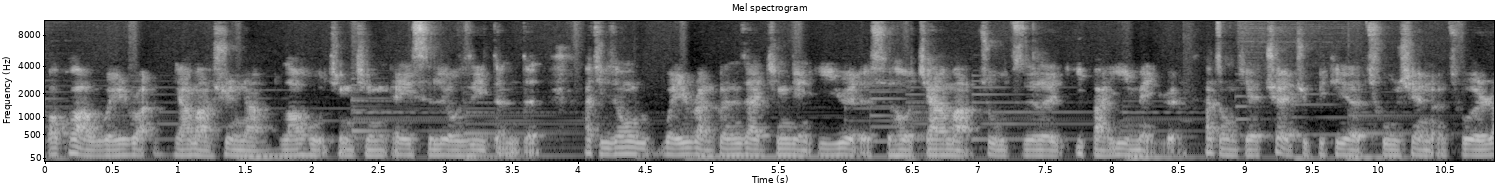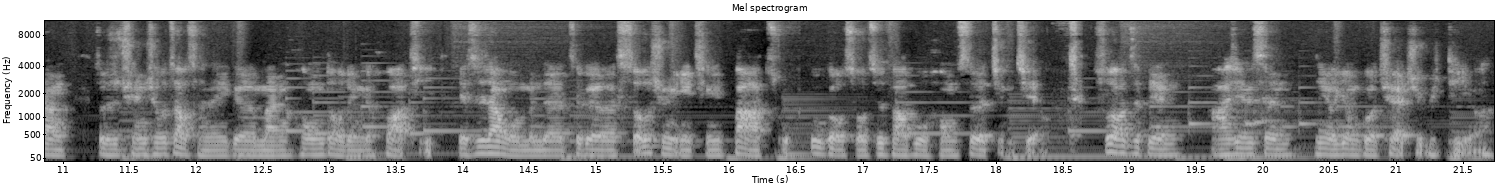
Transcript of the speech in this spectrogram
包括微软、亚马逊啊、老虎基金、A 四六 Z 等等。那其中微软更是在今年一月的时候加码注资了一百亿美元。那总结 ChatGPT 的出现呢，除了让就是全球造成了一个蛮轰动的一个话题，也是让我们的这个搜寻引擎霸主 Google 首次发布红色警戒。说到这边，阿先生，你有用过 ChatGPT 吗？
